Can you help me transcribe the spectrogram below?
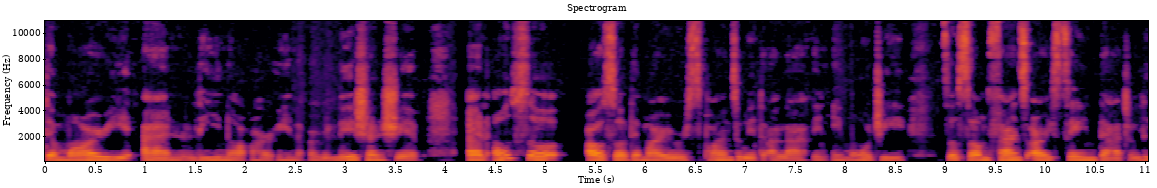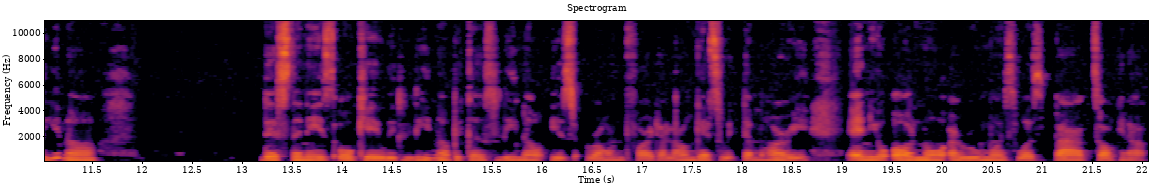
Damari and Lena are in a relationship. And also also Damari responds with a laughing emoji so some fans are saying that Lena Destiny is okay with Lena because Lena is around for the longest with Damari. And you all know a rumors was back talking out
